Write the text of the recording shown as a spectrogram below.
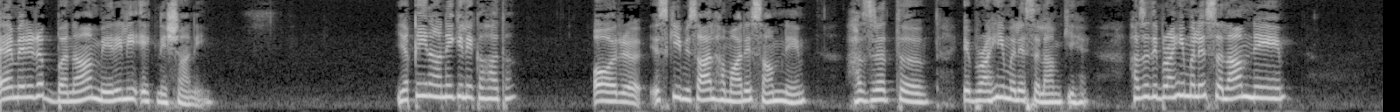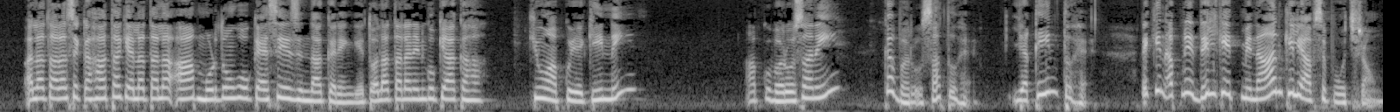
ए मेरे रब, बना मेरे लिए एक निशानी। यकीन आने के लिए कहा था। और इसकी मिसाल हमारे सामने हज़रत इब्राहिम सलाम की है। हज़रत इब्राहिम सलाम ने अल्लाह ताला से कहा था कि अल्लाह ताला आप मुर्दों को कैसे ज़िंदा करेंगे? तो अल्लाह ताला ने इनको क्या कहा? क्यों आपको यकीन नहीं? आपको भरोसा नहीं? का भरोसा तो है? यकीन तो है। लेकिन अपने दिल के इत्मीनान के लिए आपसे पूछ रहा हूँ।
